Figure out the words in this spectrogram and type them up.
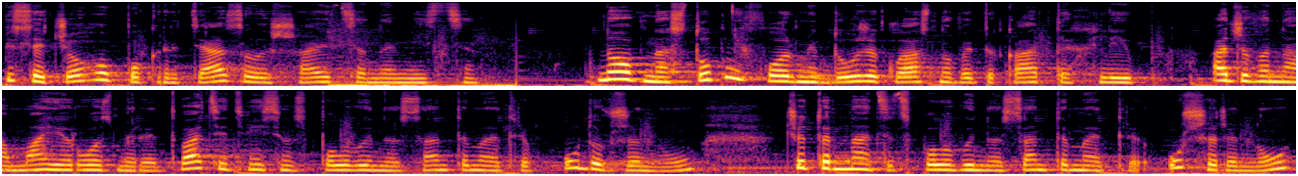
Після чого покриття залишається на місці. Ну а в наступній формі дуже класно випікати хліб, адже вона має розміри 28,5 см у довжину, 14,5 см у ширину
